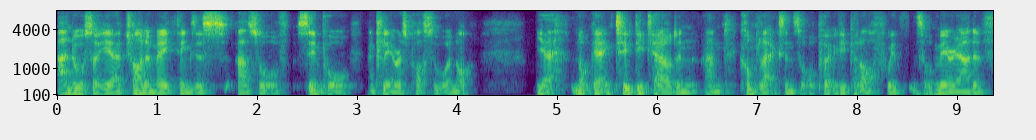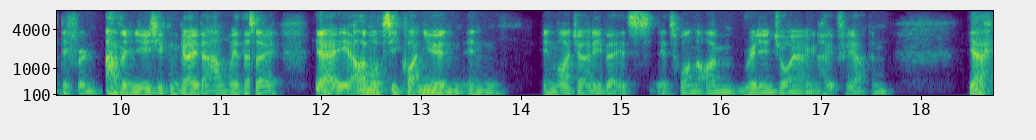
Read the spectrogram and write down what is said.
And also yeah trying to make things as as sort of simple and clear as possible and not yeah not getting too detailed and, and complex and sort of putting people off with sort of myriad of different avenues you can go down with so yeah i'm obviously quite new in in in my journey but it's it's one that i'm really enjoying and hopefully i can yeah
